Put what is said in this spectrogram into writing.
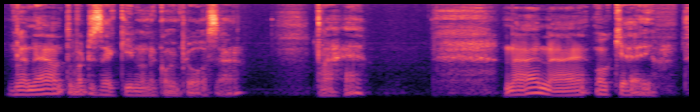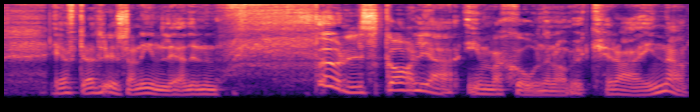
Men det har inte varit i säck innan det kom i plåse. Nej. Nej, nej, okej. Efter att Ryssland inledde den fullskaliga invasionen av Ukraina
